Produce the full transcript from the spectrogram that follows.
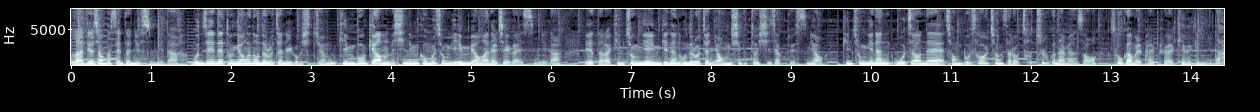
라디오 정보센터 뉴스입니다. 문재인 대통령은 오늘 오전 7시쯤 김부겸 신임 국무총리 임명안을 제거했습니다. 이에 따라 김 총리의 임기는 오늘 오전 0시부터 시작됐으며 김 총리는 오전에 정부 서울청사로 첫 출근하면서 소감을 발표할 계획입니다.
